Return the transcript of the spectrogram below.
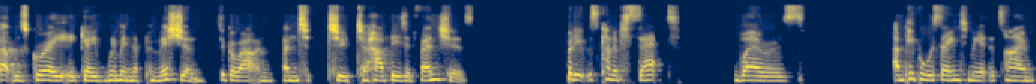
that was great. It gave women the permission to go out and, and to, to have these adventures. But it was kind of set. Whereas, and people were saying to me at the time,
